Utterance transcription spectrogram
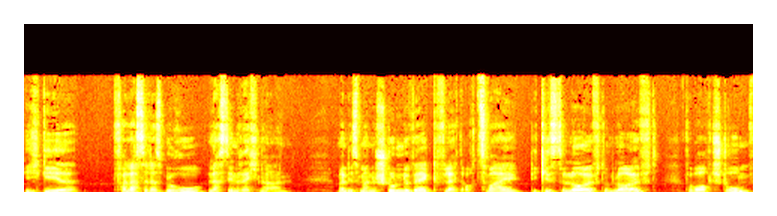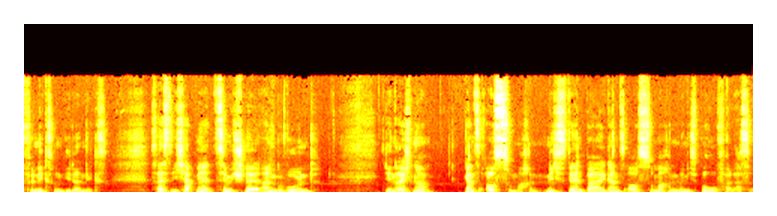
ich gehe, verlasse das Büro, lass den Rechner an. Man ist mal eine Stunde weg, vielleicht auch zwei, die Kiste läuft und läuft verbraucht Strom für nichts und wieder nichts. Das heißt, ich habe mir ziemlich schnell angewohnt, den Rechner ganz auszumachen. Nicht Standby, ganz auszumachen, wenn ich das Büro verlasse.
